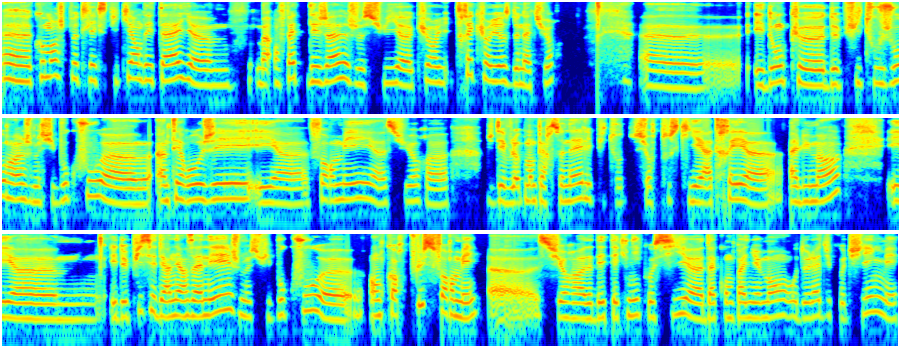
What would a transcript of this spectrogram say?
Euh, comment je peux te l'expliquer en détail? Euh, bah, En fait, déjà, je suis très curieuse de nature. Euh, et donc euh, depuis toujours, hein, je me suis beaucoup euh, interrogée et formée sur du développement personnel et puis sur tout ce qui est attrait à l'humain. Et, et, depuis ces dernières années, je me suis beaucoup encore plus formée sur des techniques aussi d'accompagnement au-delà du coaching. Mais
